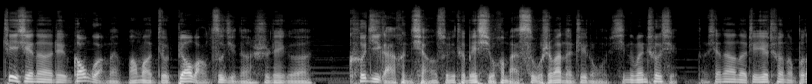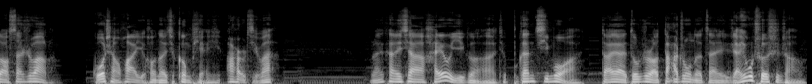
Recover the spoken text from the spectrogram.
这些呢，这个高管们往往就标榜自己呢是这个科技感很强，所以特别喜欢买四五十万的这种新能源车型。但是现在呢，这些车呢不到三十万了，国产化以后呢就更便宜，二十几万。我们来看一下，还有一个啊，就不甘寂寞啊，大家也都知道，大众呢在燃油车市场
